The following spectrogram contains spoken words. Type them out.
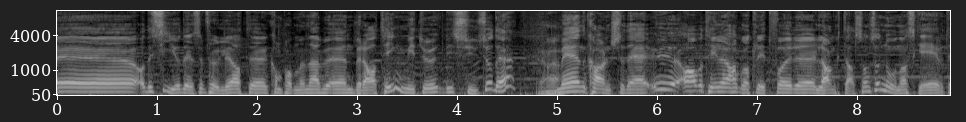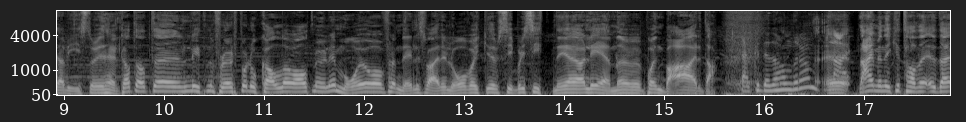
Eh, og de sier jo det selvfølgelig at eh, kampanjen er en bra ting. Metoo. De syns jo det. Ja. Men kanskje det av og til har gått litt for eh, langt. da, Sånn som noen har skrevet i aviser og i det hele tatt. At eh, en liten flørt på lokalet og alt mulig må jo fremdeles være lov, og ikke bli sittende alene på en bar, da. Det er ikke det det handler om. Nei, nei, men ikke ta det, det,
